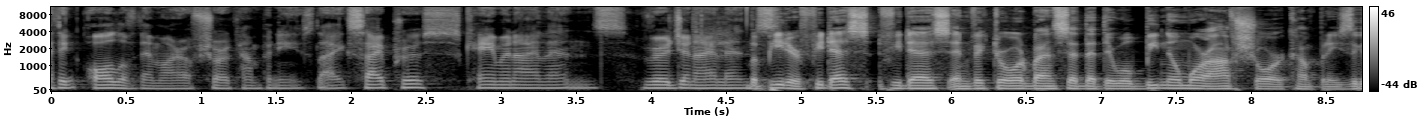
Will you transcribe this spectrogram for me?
I think all of them are offshore companies like cyprus cayman islands virgin islands But Peter, Fidesz, Fidesz, and Viktor Orban said that there will be no more offshore companies. The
